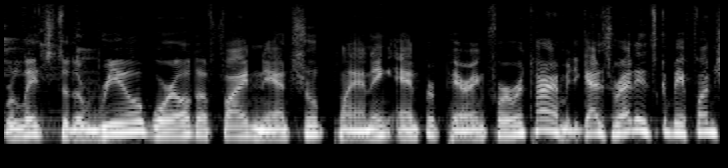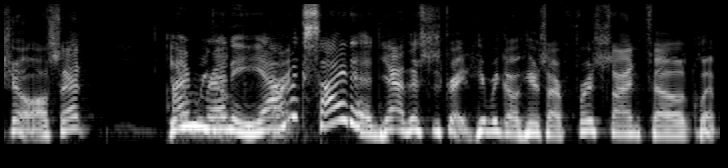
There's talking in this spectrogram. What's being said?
relates to the real world of financial planning and preparing for retirement. You guys ready? It's going to be a fun show. All set? Here I'm we go. ready. Yeah, All I'm right. excited. Yeah, this is great. Here we go. Here's our first Seinfeld clip.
